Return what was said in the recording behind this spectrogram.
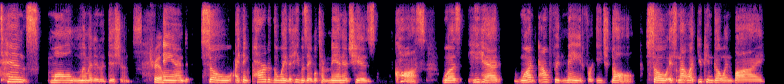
10 small limited editions. True. And so I think part of the way that he was able to manage his costs was he had one outfit made for each doll. So it's not like you can go and buy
